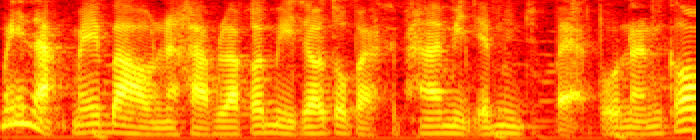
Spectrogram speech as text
ไม่หนักไม่เบานะครับแล้วก็มีเจ้าตัว 85มิล f1.8 ตัวนั้นก็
